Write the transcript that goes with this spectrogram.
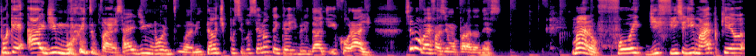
Porque arde muito, parça. Arde muito, mano. Então, tipo, se você não tem credibilidade e coragem, você não vai fazer uma parada dessa. Mano, foi difícil demais, porque eu-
